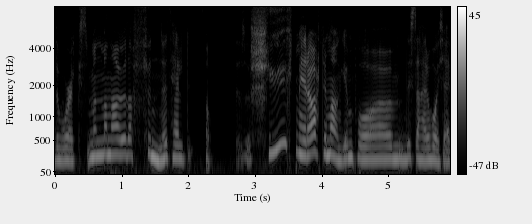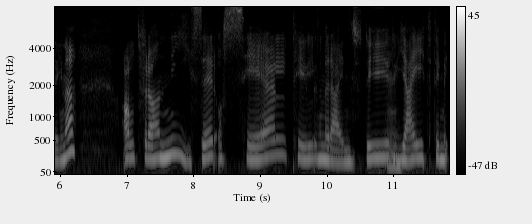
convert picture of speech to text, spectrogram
the works. Men man har jo da funnet helt å, sjukt mye rart i magen på disse her håkjerringene. Alt fra niser og sel til liksom reinsdyr, geit, til og med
